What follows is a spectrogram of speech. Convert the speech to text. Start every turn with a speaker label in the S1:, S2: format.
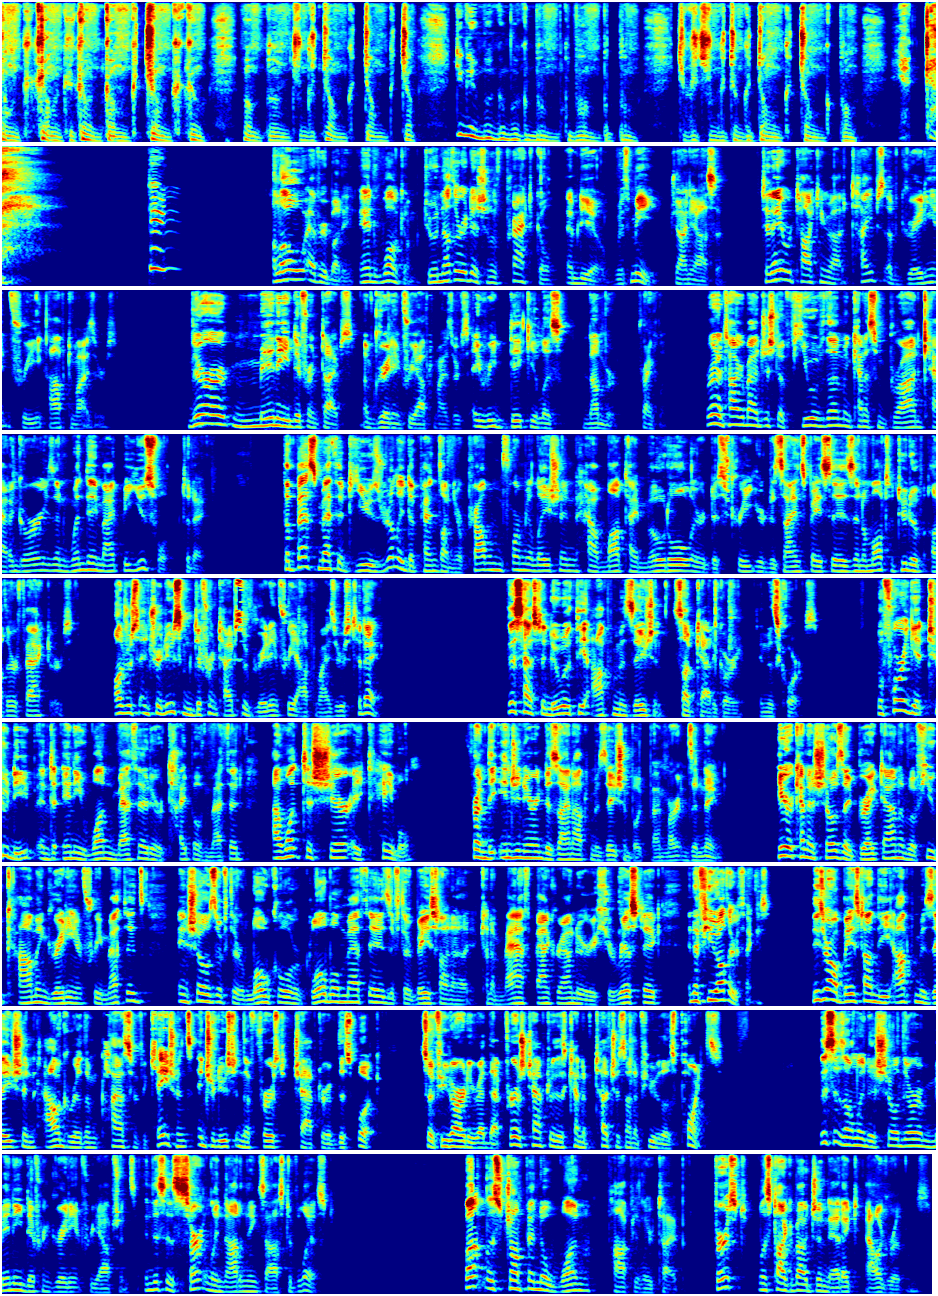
S1: junk gunk gunk gunk junk gunk bum bum junk junk junk junk bum bum bum bum bum bum bum junk junk junk junk junk bum yaka. Ding.
S2: Hello, everybody, and welcome to another edition of Practical MDO with me, John Jasa. Today we're talking about types of gradient-free optimizers. There are many different types of gradient-free optimizers, a ridiculous number, frankly. We're going to talk about just a few of them and kind of some broad categories and when they might be useful today. The best method to use really depends on your problem formulation, how multimodal or discrete your design space is, and a multitude of other factors. I'll just introduce some different types of gradient-free optimizers today. This has to do with the optimization subcategory in this course. Before we get too deep into any one method or type of method, I want to share a table from the Engineering Design Optimization book by Martins and Ning. Here it kind of shows a breakdown of a few common gradient-free methods and shows if they're local or global methods, if they're based on a kind of math background or a heuristic, and a few other things. These are all based on the optimization algorithm classifications introduced in the first chapter of this book. So if you've already read that first chapter, this kind of touches on a few of those points. This is only to show there are many different gradient-free options, and this is certainly not an exhaustive list. But let's jump into one popular type. First, let's talk about genetic algorithms.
